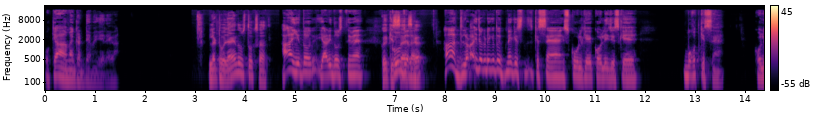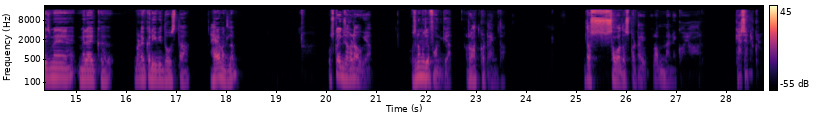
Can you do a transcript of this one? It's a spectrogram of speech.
वो क्या हमें गड्ढे में गिरेगा लट हो जाए दोस्तों के साथ? हाँ ये तो यारी दोस्ती में कोई किस्सा है। इसका? हाँ लड़ाई झगड़े के तो इतने किस, किस्से हैं, स्कूल के कॉलेज के, बहुत किस्से हैं। कॉलेज में मेरा एक बड़ा करीबी दोस्त था, है मतलब उसका एक झगड़ा हो गया। उसने मुझे फ़ोन किया, रात का टाइम था। दस, सवा दस का टाइम अब मैंने कहा, यार, कैसे निकलूं?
